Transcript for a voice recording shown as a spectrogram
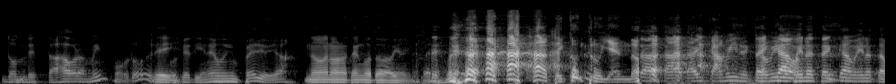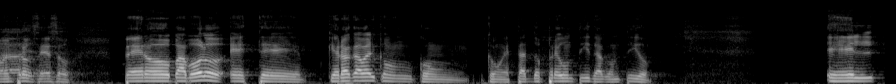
¿Dónde estás ahora mismo, brother? Sí. Porque tienes un imperio ya. No, no, no tengo todavía un imperio. Estoy construyendo. Está, está- está en camino, en Está en camino. camino, está en camino, estamos en proceso. Pero, Papolo, este, quiero acabar con, con- con estas dos preguntitas contigo. El,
